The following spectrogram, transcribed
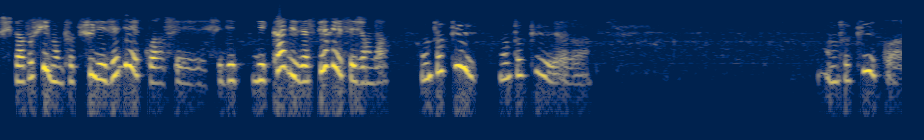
c'est pas possible, on peut plus les aider, quoi. C'est des, des cas désespérés, ces gens-là. On peut plus, on peut plus. Euh, on peut plus, quoi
